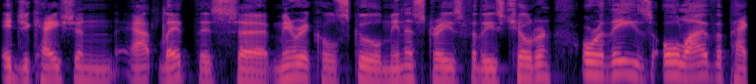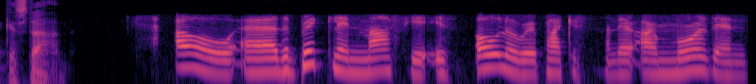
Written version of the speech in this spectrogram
education outlet, this uh, Miracle School Ministries for these children, or are these all over Pakistan? Oh, uh, the brick kiln Mafia is all over Pakistan. There are more than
